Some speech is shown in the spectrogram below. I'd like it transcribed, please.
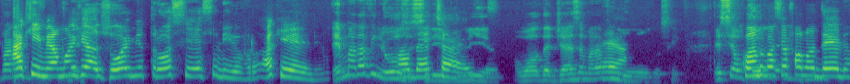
Aqui, minha mãe viajou e me trouxe esse livro. Aquele. É maravilhoso All esse livro. Lia. O All That Jazz é maravilhoso, assim. Esse autor, Quando você é falou dele-.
